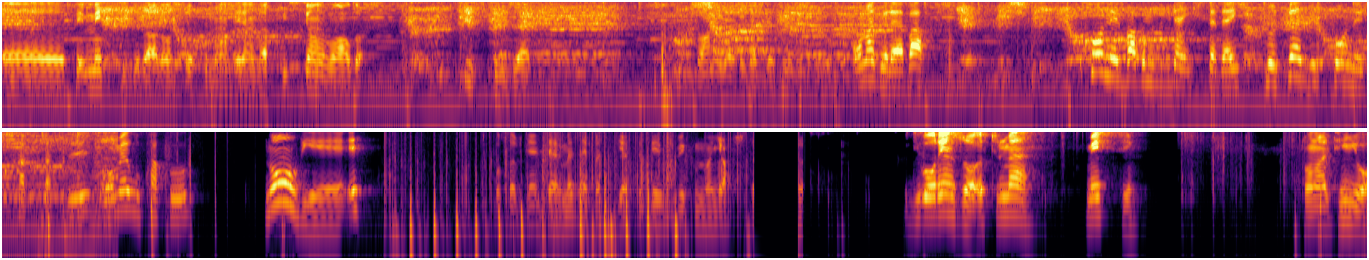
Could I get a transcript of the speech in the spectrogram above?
Eee Messi idi daha doğrusu ötürməni verən və Cristiano Ronaldo. Üstüncə. Şu an elə, şey yoxdur. Ona görə bax. Korner bağımızı bir dənə işlədək. Gözəl bir korner taktikası. Romelu Lukaku. Nə oldu? Eh. Olsa bir dənə dərmə zərbəsi gəlsə David Beckham'dan yapışdı. Di Lorenzo ötürmə. Messi. Ronaldinho.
